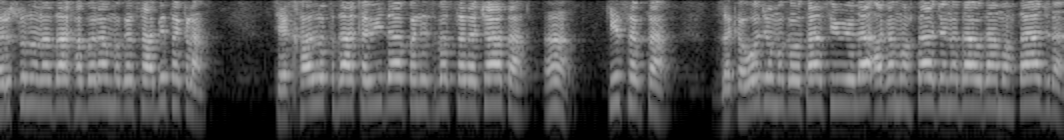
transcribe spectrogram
درسونو نه دا خبره مګه ثابت کړه چې خلق دا قوی ده په نسبت سره چاته کې ثبته ځکه وجه مګو تاسو ویلا هغه محتاج نه دا او دا محتاج ده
